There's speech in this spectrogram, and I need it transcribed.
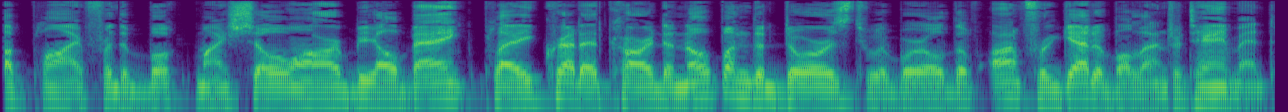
apply for the Book My Show RBL Bank Play credit card and open the doors to a world of unforgettable entertainment.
